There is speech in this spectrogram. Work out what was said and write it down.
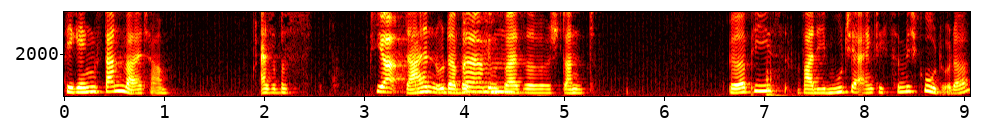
Wie ging es dann weiter? Also bis ja, dahin oder ähm, beziehungsweise ähm, stand Burpees, war die Mut ja eigentlich ziemlich gut, oder?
